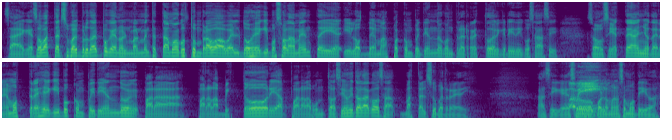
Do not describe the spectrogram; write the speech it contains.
O sea, que eso va a estar súper brutal porque normalmente estamos acostumbrados a ver dos equipos solamente y, los demás pues compitiendo contra el resto del grid y cosas así. So, si este año tenemos tres equipos compitiendo en- para, para las victorias, para la puntuación y toda la cosa, va a estar súper ready. Así que eso mí- por lo menos se motiva.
